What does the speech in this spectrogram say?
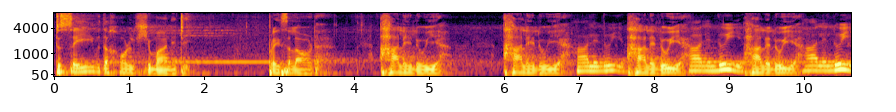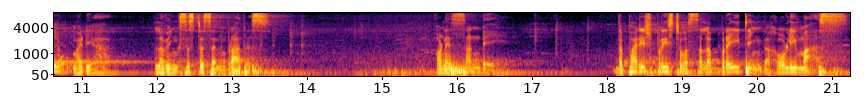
to save the whole humanity. Praise the Lord. Hallelujah. Hallelujah. Hallelujah. Hallelujah. Hallelujah. Hallelujah. Hallelujah. My dear loving sisters and brothers, on a Sunday, the parish priest was celebrating the Holy Mass.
